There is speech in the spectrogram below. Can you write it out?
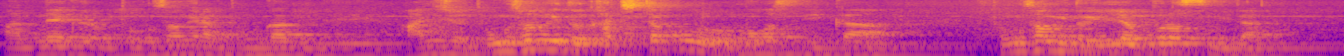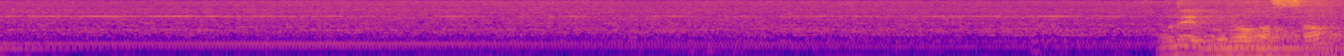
맞네. 그럼 동성이랑 동갑이네. 아니죠. 동성이도 같이 떡국을 못 먹었으니까 동성이도 1년 불었습니다 오늘 뭐 먹었어?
